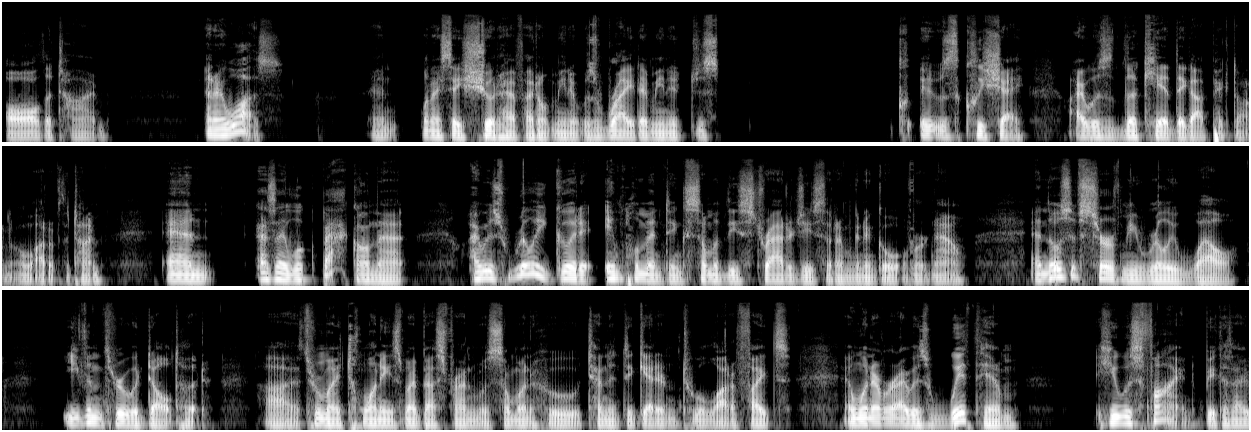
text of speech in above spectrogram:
all the time, and I was. And when I say should have, I don't mean it was right. I mean it just it was cliche. I was the kid they got picked on a lot of the time. And as I look back on that, I was really good at implementing some of these strategies that I'm going to go over now. And those have served me really well, even through adulthood. Uh, through my 20s, my best friend was someone who tended to get into a lot of fights. And whenever I was with him, he was fine because I,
